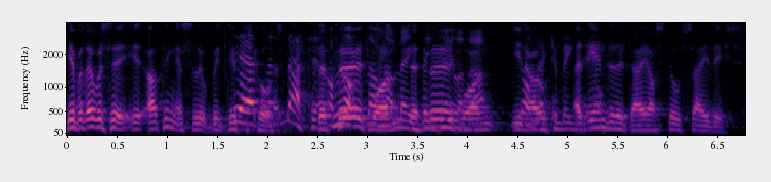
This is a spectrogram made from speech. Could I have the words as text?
Yeah, but that was a. I think that's a little bit difficult. Yeah, that, the I'm third not, one, not the third one, you know, at the end of the day, I still say this:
